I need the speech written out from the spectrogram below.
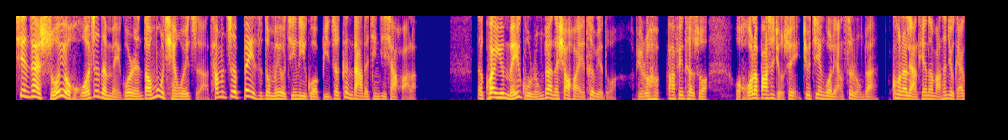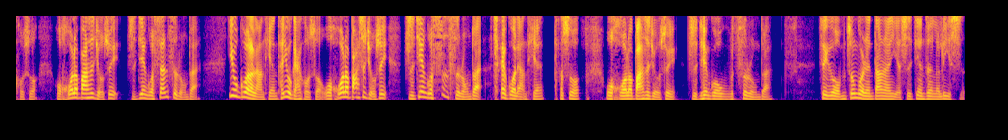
现在所有活着的美国人，到目前为止啊，他们这辈子都没有经历过比这更大的经济下滑了。那关于美股熔断的笑话也特别多，比如巴菲特说：“我活了八十九岁就见过两次熔断。”过了两天呢，马上就改口说：“我活了八十九岁只见过三次熔断。”又过了两天，他又改口说：“我活了八十九岁，只见过四次熔断。”再过两天，他说：“我活了八十九岁，只见过五次熔断。”这个我们中国人当然也是见证了历史，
